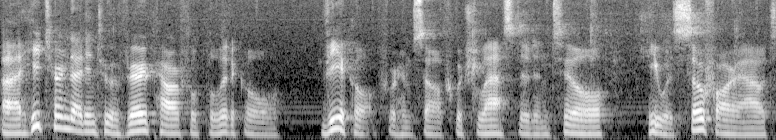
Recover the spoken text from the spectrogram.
Uh, he turned that into a very powerful political vehicle for himself, which lasted until he was so far out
